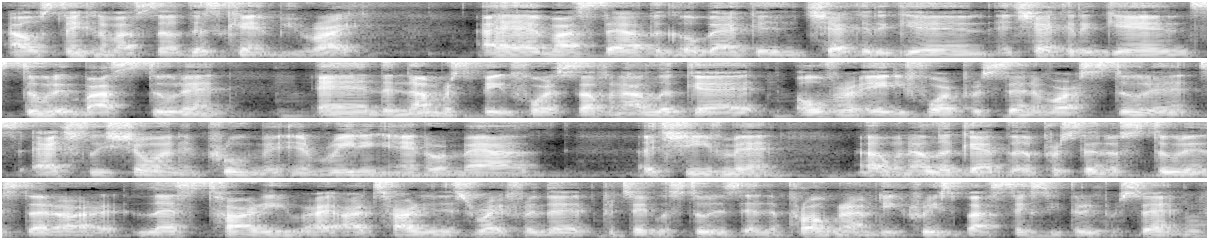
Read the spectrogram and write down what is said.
I was thinking to myself, this can't be right. I had my staff to go back and check it again and check it again, student by student And the numbers speak for itself. And I look at over 84% of our students actually showing improvement in reading and or math achievement. Uh, when I look at the percent of students that are less tardy, right, our tardiness rate for that particular students in the program decreased by 63%.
